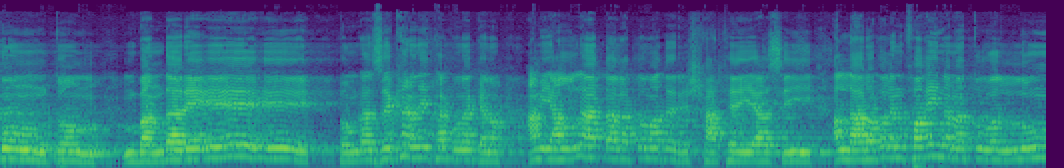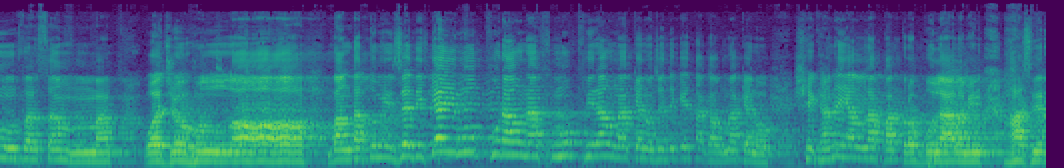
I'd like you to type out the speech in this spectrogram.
কুনতুম বান্দারে? তোমরা যেখানে থাকো না কেন, আমি আল্লাহ তালা তোমাদের সাথেই আছি। আল্লাহ আরও বলেন, ফাইনামা তুওয়াল্লু ফাসাম্মা ওয়াজহুল্লাহ। বান্দা, তুমি যেদিকেই মুখ ফুরাও না, মুখ ফিরাও না কেন যেদিকে তাকাও না কেন, সেখানেই আল্লাহ পাক রব্বুল আলামিন হাজির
